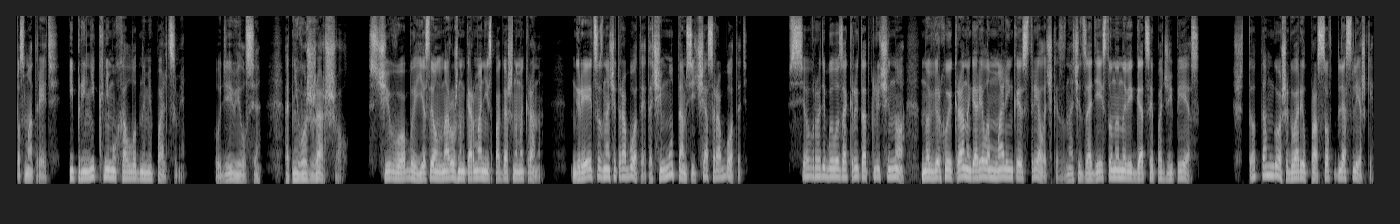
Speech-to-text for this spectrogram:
посмотреть и приник к нему холодными пальцами. Удивился. От него жар шел. С чего бы, если он в наружном кармане с погашенным экраном? Греется, значит, работает. А чему там сейчас работать? Все вроде было закрыто отключено, но вверху экрана горела маленькая стрелочка, значит, задействована навигация по GPS. Что там Гоша говорил про софт для слежки?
